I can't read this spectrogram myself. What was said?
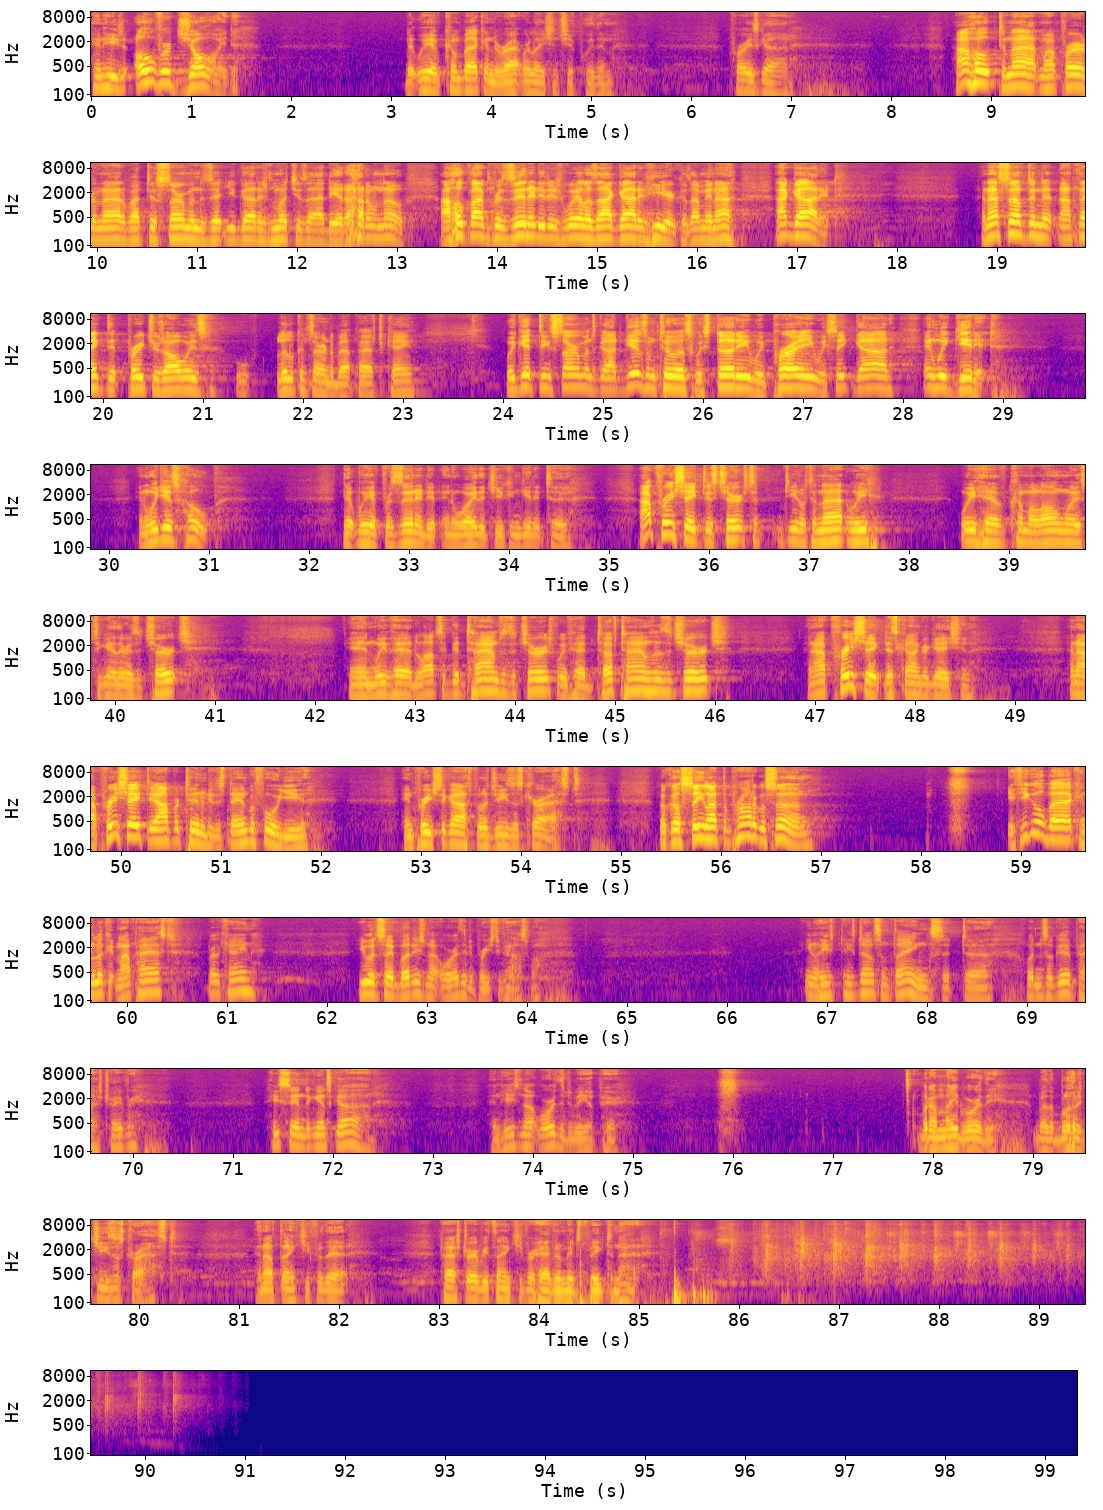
and He's overjoyed that we have come back into right relationship with Him. Praise God. I hope tonight, my prayer tonight about this sermon is that you got as much as I did. I don't know. I hope I presented it as well as I got it here, because I mean, I, I got it. And that's something that I think that preachers always a little concerned about, Pastor Kane. We get these sermons, God gives them to us, we study, we pray, we seek God, and we get it. And we just hope that we have presented it in a way that you can get it to. I appreciate this church. You know, tonight we we have come a long ways together as a church, and we've had lots of good times as a church. We've had tough times as a church, and I appreciate this congregation, and I appreciate the opportunity to stand before you and preach the gospel of Jesus Christ. Because see, like the prodigal son, if you go back and look at my past, Brother Kane you would say, Buddy's not worthy to preach the gospel. You know, he's, he's done some things that uh, wasn't so good, Pastor Avery. He sinned against God, and he's not worthy to be up here. But I'm made worthy by the blood of Jesus Christ, and I thank you for that. Pastor Avery, thank you for having me to speak tonight.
